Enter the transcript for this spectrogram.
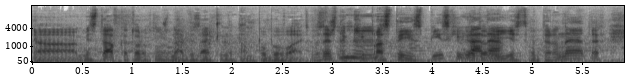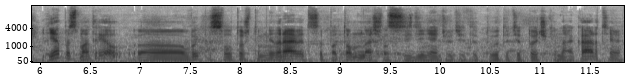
Э, места, в которых нужно обязательно там побывать. Вы знаете, такие Мгм. простые списки, которые есть в интернетах. Я посмотрел, э, выписал то, что мне нравится, потом начал соединять вот эти, вот эти точки на карте,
